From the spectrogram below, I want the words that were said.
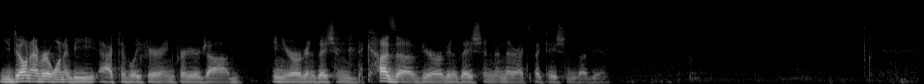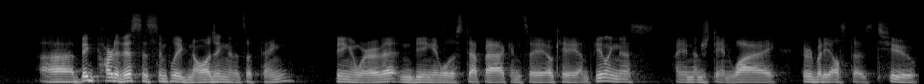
you don't ever want to be actively fearing for your job in your organization because of your organization and their expectations of you. Uh, a big part of this is simply acknowledging that it's a thing, being aware of it, and being able to step back and say, okay, I'm feeling this. I understand why. Everybody else does too.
